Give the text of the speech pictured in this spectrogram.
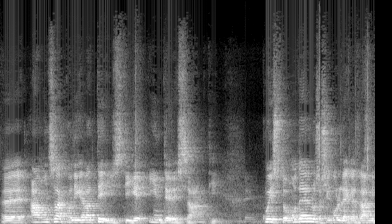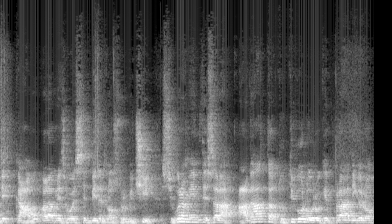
eh, ha un sacco di caratteristiche interessanti. Questo modello si collega tramite cavo alla presa USB del nostro PC. Sicuramente sarà adatta a tutti coloro che praticano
